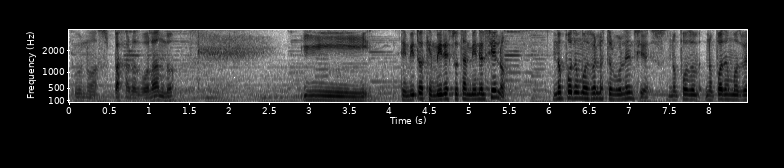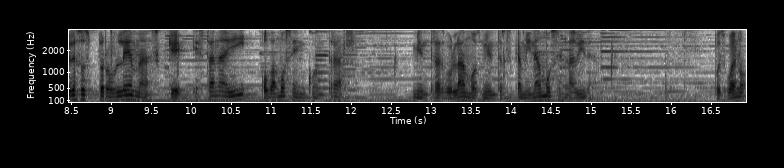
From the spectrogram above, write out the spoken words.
algunos pájaros volando. Y te invito a que mires tú también el cielo. No podemos ver las turbulencias, no, podemos ver esos problemas que están ahí o vamos a encontrar mientras volamos, mientras caminamos en la vida. pues bueno,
